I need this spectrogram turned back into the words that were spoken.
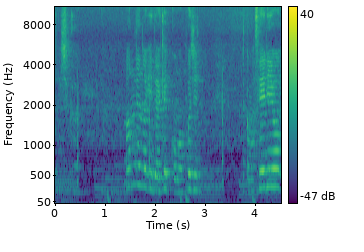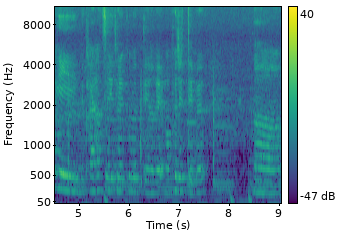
確かに。アンネの日では結構まあポジなんかまあ生理用品の開発に取り組むっていうので、まあ、ポジティブな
